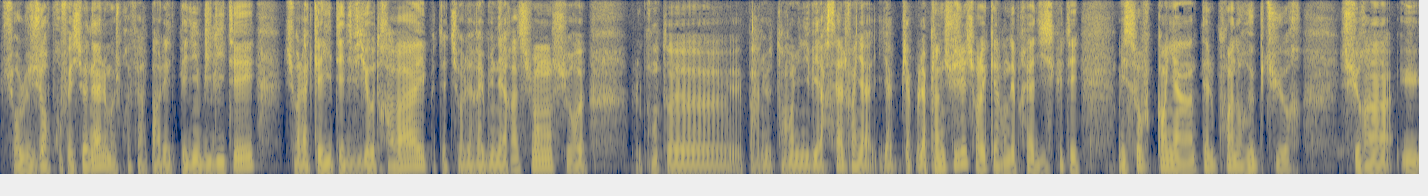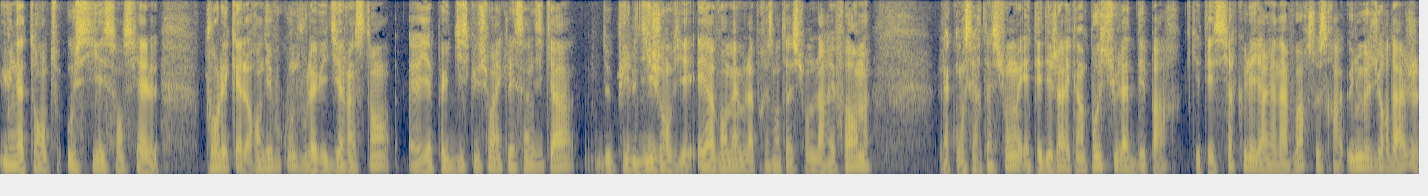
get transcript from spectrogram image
sur l'usure professionnelle. Moi, je préfère parler de pénibilité, sur la qualité de vie au travail, peut-être sur les rémunérations, sur le compte euh, épargne-temps universel. Enfin, il y a, il y, a, y a plein de sujets sur lesquels on est prêt à discuter. Mais sauf quand il y a un tel point de rupture sur un, une attente aussi essentielle pour lesquels, rendez-vous compte, vous l'avez dit à l'instant, euh, il n'y a pas eu de discussion avec les syndicats depuis le 10 janvier. Et avant même la présentation de la réforme, la concertation était déjà avec un postulat de départ qui était circulé, il n'y a rien à voir, ce sera une mesure d'âge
